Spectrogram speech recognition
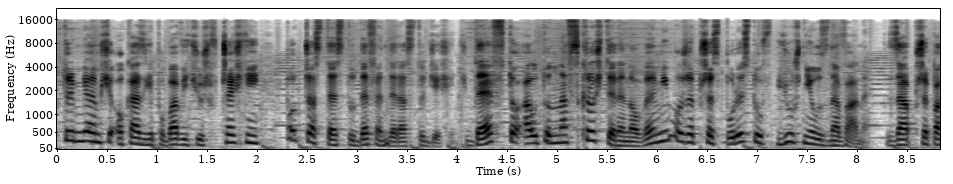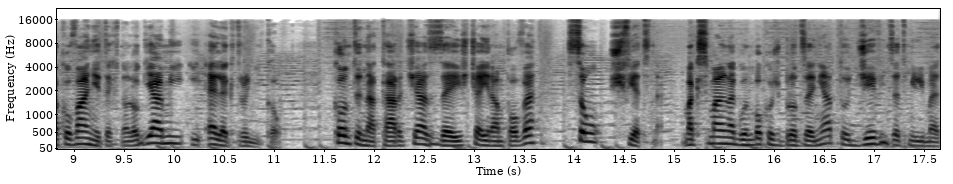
którym miałem się okazję pobawić już wcześniej podczas testu Defendera 110. DEF to auto na wskroś terenowe, mimo że przez purystów już nieuznawane, za przepakowanie technologiami i elektroniką. Kąty natarcia, zejścia i rampowe są świetne. Maksymalna głębokość brodzenia to 900 mm,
